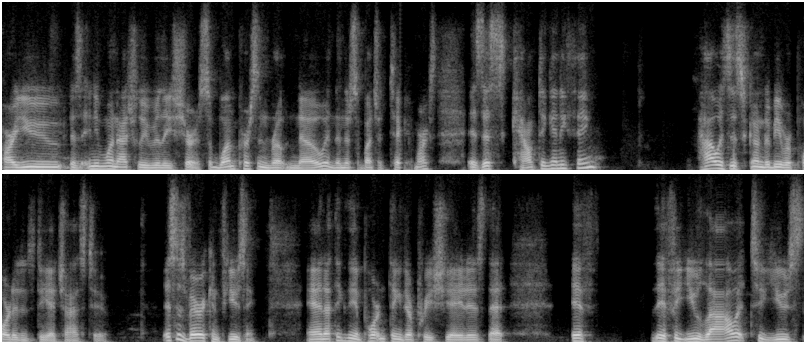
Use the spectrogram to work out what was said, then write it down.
are you, is anyone actually really sure? So one person wrote no, and then there's a bunch of tick marks. Is this counting anything? How is this going to be reported into DHIS2? This is very confusing. And I think the important thing to appreciate is that if if you allow it to use,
